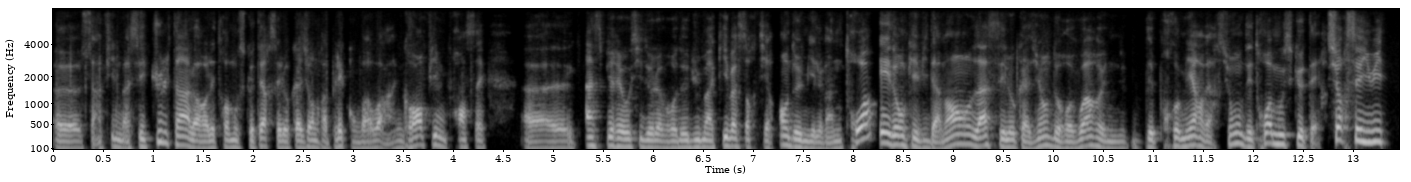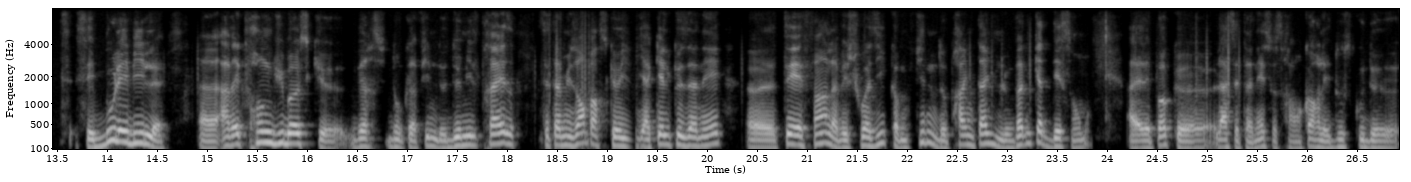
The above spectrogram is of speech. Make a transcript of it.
c'est un film assez culte. Hein. Alors, Les Trois Mousquetaires, c'est l'occasion de rappeler qu'on va avoir un grand film français inspiré aussi de l'œuvre de Dumas qui va sortir en 2023. Et donc évidemment, là c'est l'occasion de revoir une des premières versions des Trois Mousquetaires. Sur C8, c'est Boule Bill avec Franck Dubosc, donc un film de 2013. C'est amusant parce qu'il y a quelques années, TF1 l'avait choisi comme film de prime time le 24 décembre. À l'époque, là cette année, ce sera encore les 12 coups de,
